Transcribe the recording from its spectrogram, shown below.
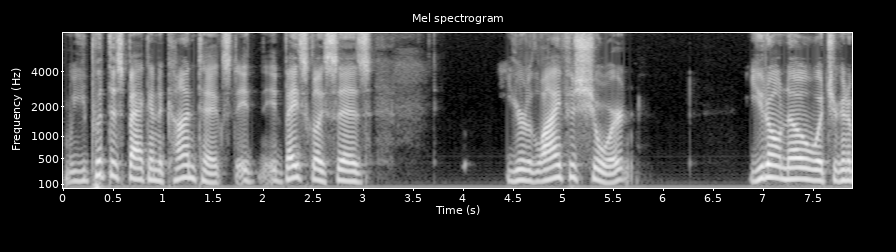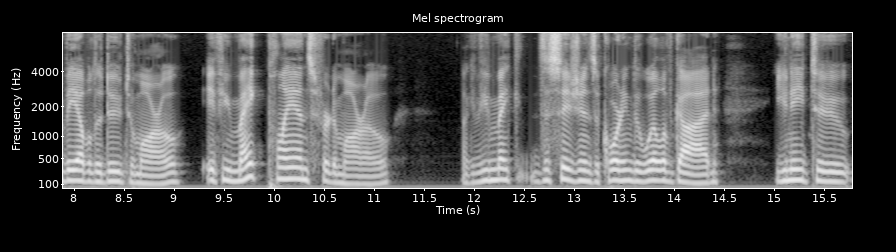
When you put this back into context, it, it basically says your life is short. You don't know what you're going to be able to do tomorrow. If you make plans for tomorrow, like if you make decisions according to the will of God, you need to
